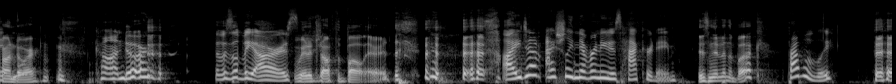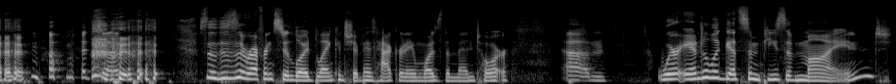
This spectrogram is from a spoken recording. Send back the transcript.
Condor. Condor. Those will be ours. Way to drop the ball, Aaron. I don't, actually never knew his hacker name. Isn't it in the book? Probably. But, uh, so this is a reference to Lloyd Blankenship. His hacker name was the mentor. Um, where Angela gets some peace of mind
